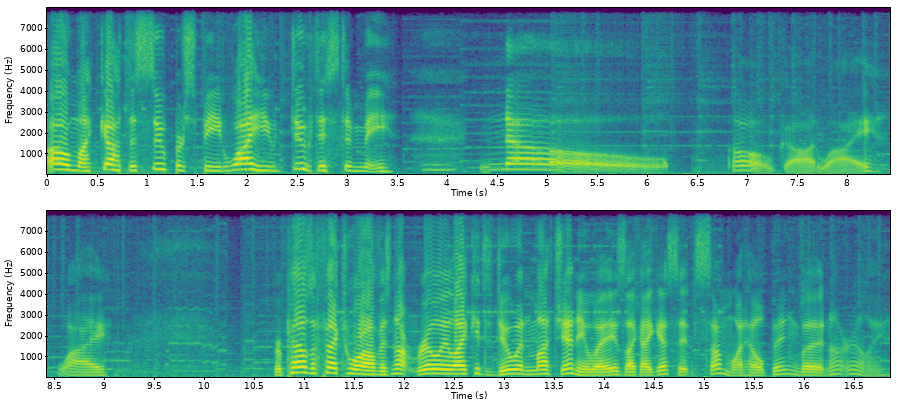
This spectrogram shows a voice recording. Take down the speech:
Oh my god, the super speed. Why you do this to me? No! Oh god, why? Why? Repel's effect wore off is not really like it's doing much anyways. Like, I guess it's somewhat helping, but not really.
